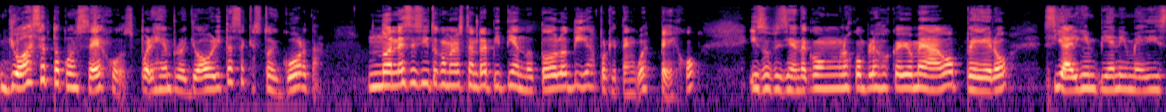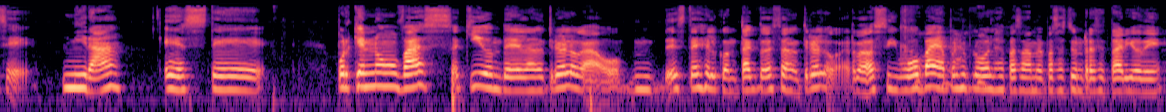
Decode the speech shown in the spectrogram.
yo acepto consejos. Por ejemplo, yo ahorita sé que estoy gorda. No necesito que me lo estén repitiendo todos los días porque tengo espejo y suficiente con los complejos que yo me hago, pero si alguien viene y me dice, mira, este, ¿por qué no vas aquí donde la nutrióloga o este es el contacto de esta nutrióloga, verdad? Si vos vaya, por ejemplo, vos la pasada me pasaste un recetario de,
